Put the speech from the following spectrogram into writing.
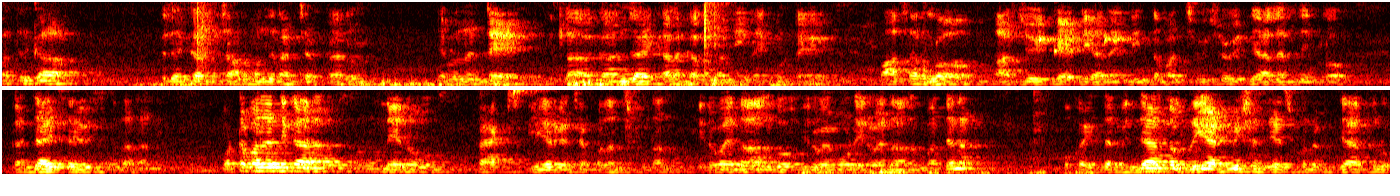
పత్రికా విలేకరులు చాలామంది నాకు చెప్పారు. ఏమనంటే ఇట్లా గాంజాయి కలకలమని లేకుంటే బాసర్లో ఆర్జీకేటి అనేది ఇంత మంచి విశ్వవిద్యాలయం దీంట్లో గంజాయి సేవిస్తున్నారని. మొట్టమొదటిగా నేను ఫ్యాక్ట్స్ క్లియర్గా చెప్పదలుచుకున్నాను. ఇరవై నాలుగు ఇరవై మూడు ఇరవై నాలుగు మధ్యన ఒక ఇద్దరు విద్యార్థులు రీఅడ్మిషన్ చేసుకున్న విద్యార్థులు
